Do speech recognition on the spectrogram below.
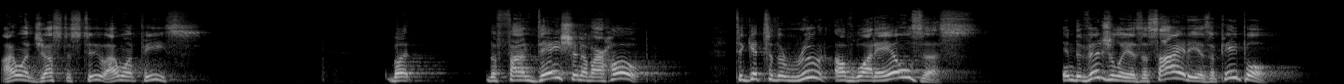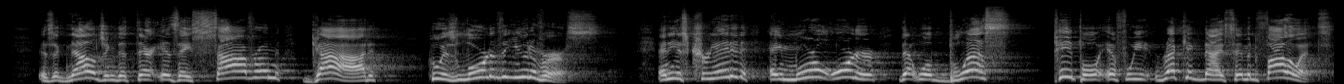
I want justice too, I want peace. But the foundation of our hope to get to the root of what ails us individually, as a society, as a people, is acknowledging that there is a sovereign God who is Lord of the universe. And he has created a moral order that will bless people if we recognize him and follow it.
